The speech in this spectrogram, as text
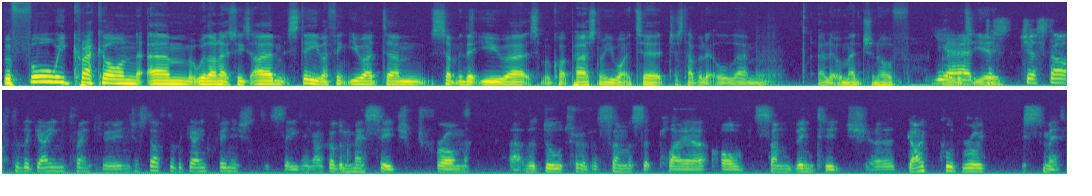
before we crack on um, with our next week's, um, Steve, I think you had um, something that you uh, something quite personal. You wanted to just have a little um, a little mention of. Yeah, just just after the game, thank you. And just after the game finished this evening, I got a message from uh, the daughter of a Somerset player of some vintage, uh, guy called Roy Smith,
